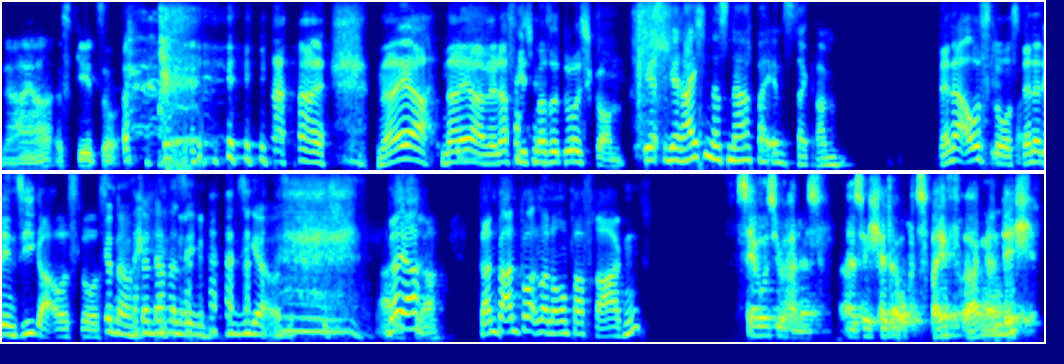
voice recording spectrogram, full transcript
Naja, es geht so. naja, naja, wir lassen dich mal so durchkommen. Wir, wir reichen das nach bei Instagram. Wenn er auslost, wenn er den Sieger auslost. Genau, dann darf er singen. Den Sieger aus. naja, klar. dann beantworten wir noch ein paar Fragen. Servus Johannes. Also ich hätte auch zwei Fragen an dich.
